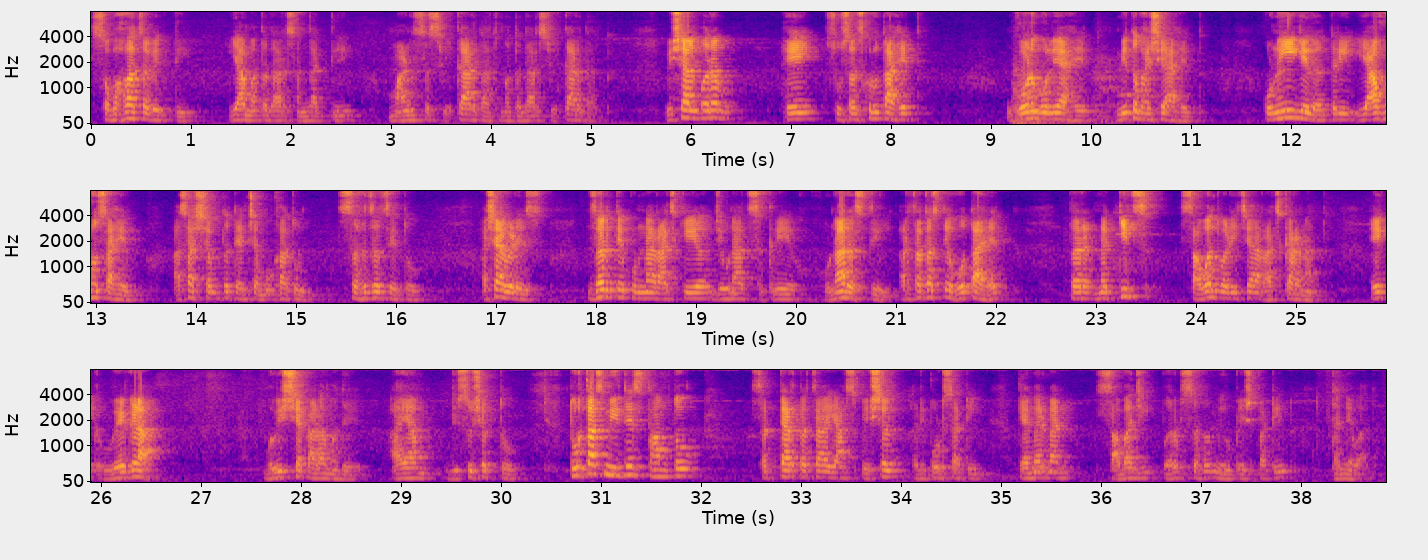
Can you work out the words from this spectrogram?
स्वभावाचा व्यक्ती या मतदारसंघातली माणसं स्वीकारतात मतदार स्वीकारतात. विशाल परब हे सुसंस्कृत आहेत गोडबोली आहेत मितभाषी आहेत. कोणीही गेलं तरी या हो साहेब असा शब्द त्यांच्या मुखातून सहजच येतो. अशा वेळेस जर ते पुन्हा राजकीय जीवनात सक्रिय होणार असतील अर्थातच ते होत आहेत तर नक्कीच सावंतवाडीच्या राजकारणात एक वेगळा भविष्यकाळामध्ये आयाम दिसू शकतो. तुर्तास मी इथेच थांबतो. सत्यार्थाचा या स्पेशल रिपोर्टसाठी कॅमेरामॅन साबाजी परबसह मी रुपेश पाटील. धन्यवाद.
